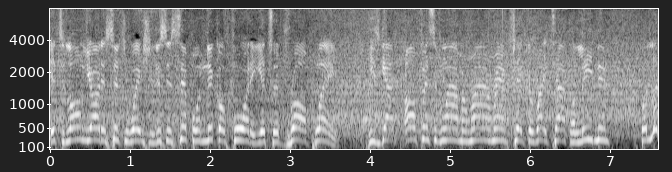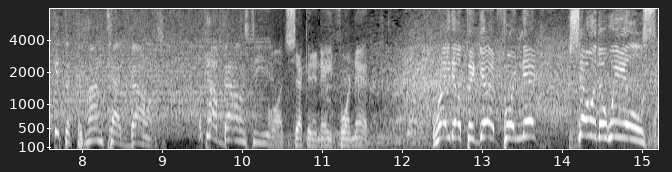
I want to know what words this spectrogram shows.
It's a long yardage situation. This is simple nickel 40. It's a draw play. He's got offensive lineman Ryan Ramczyk, the right tackle, leading him. But look at the contact balance. Look how balanced he is. On second and eight, Fournette. Right up the gut, Fournette showing the wheels.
